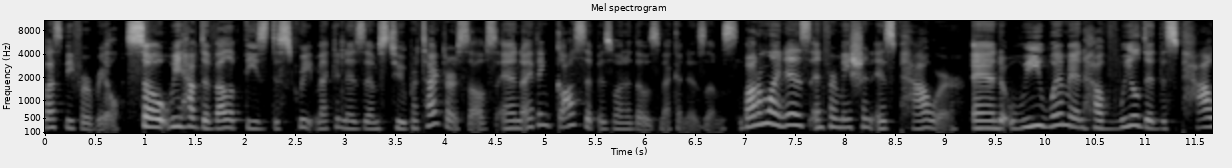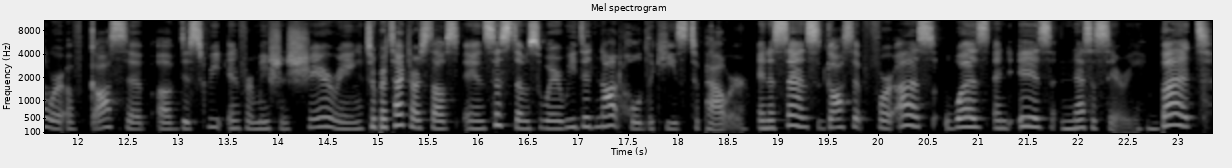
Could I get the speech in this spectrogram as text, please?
Let's be for real. So we have developed these discrete mechanisms to protect ourselves, and I think gossip is one of those mechanisms. Bottom line is, information is power. And we women have wielded this power of gossip, of discrete information sharing to protect ourselves in systems where we did not hold the keys to power. In a sense, gossip for us was and is necessary. But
